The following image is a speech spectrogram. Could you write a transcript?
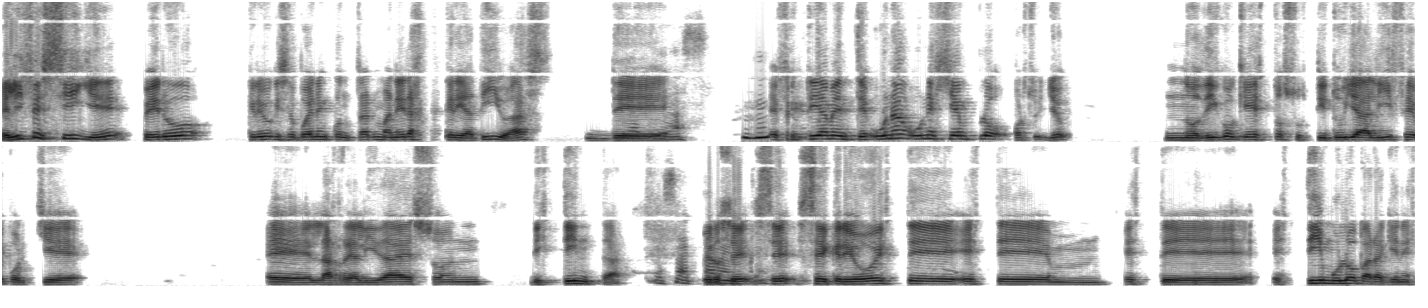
El IFE sigue, pero creo que se pueden encontrar maneras creativas de... Efectivamente, una, un ejemplo, por, yo no digo que esto sustituya al IFE porque eh, las realidades son distinta. Pero se, se, creó este, este, este estímulo para quienes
